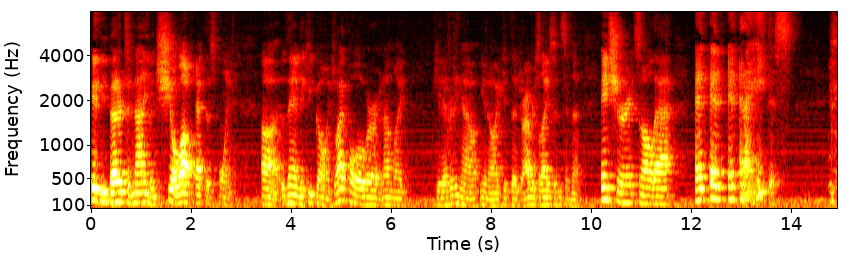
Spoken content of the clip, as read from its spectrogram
It'd be better to not even show up at this point uh, than to keep going. So I pull over and I'm like, get everything out. You know, I get the driver's license and the insurance and all that. And and and, and I hate this.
